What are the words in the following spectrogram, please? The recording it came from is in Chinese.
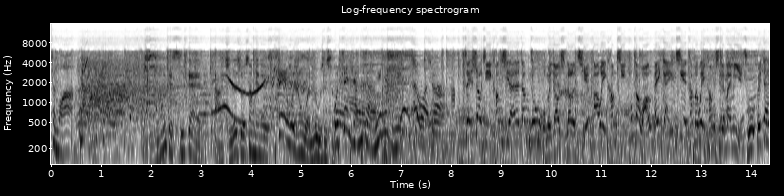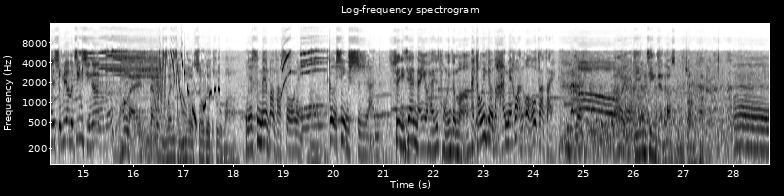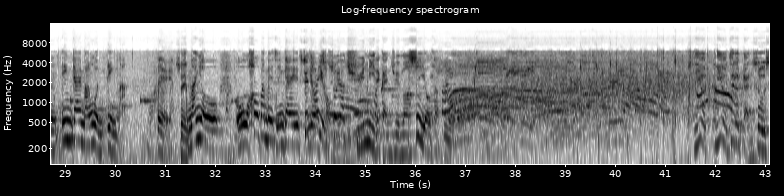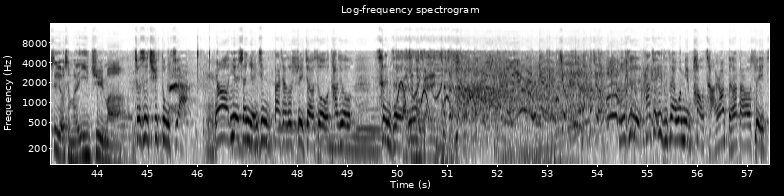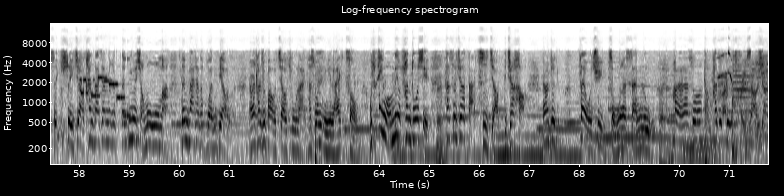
什么啊？你那个膝盖打直的时候，上面那对我根纹路是什么我？正想讲，那个怎么有皱褶？在上集《康熙来了》当中，我们邀请到了前八位康熙通告王来感谢他们为康熙的卖命演出，会带来什么样的惊喜呢？后来再问你问题，你有收得住吗？也是没有办法收呢，个性使然。所以你现在男友还是同一个吗？哎，同一个都还没换哦，我嘎仔。然后已经进展到什么状态？嗯，应该蛮稳定啦。对，所以蛮有，我后半辈子应该所以他有说要娶你的感觉吗？是有的。你有你有这个感受是有什么依据吗？就是去度假，然后夜深人静，大家都睡觉的时候，他就趁着把枕 头盖在你头上。不是，他就一直在外面泡茶，然后等到大家睡睡睡觉，看大家那个灯，因为小木屋嘛，灯大家都关掉了，然后他就把我叫出来，他说你来走，我说哎我没有穿拖鞋，他说就要打赤脚比较好，然后就带我去走那个山路，后来他说他就跟等一下，一下。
